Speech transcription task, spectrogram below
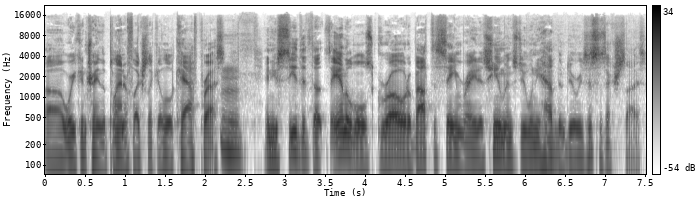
uh, where you can train the plantar flex like a little calf press. And you see that the animals grow at about the same rate as humans do when you have them do resistance exercise.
